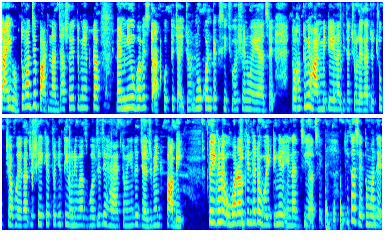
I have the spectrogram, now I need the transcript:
যাই হোক, তোমার যে পার্টনার যার সাথে তুমি একটা নিউভাবে স্টার্ট করতে চাইছো নো কন্ট্যাক্ট সিচুয়েশন হয়ে আছে, তো তুমি হারমিটে এনার্জিতে চলে গেছো, চুপচাপ হয়ে গেছো, সেই ক্ষেত্রে কিন্তু ইউনিভার্স বলছে যে হ্যাঁ তুমি কিন্তু জাজমেন্ট পাবে তো এখানে ওভারঅল কিন্তু একটা ওয়েটিংয়ের এনার্জি আছে, ঠিক আছে তোমাদের?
